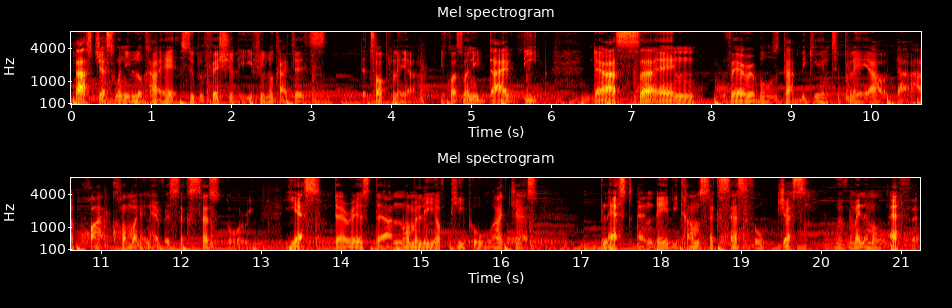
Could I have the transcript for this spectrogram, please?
that's just when you look at it superficially, if you look at just the top layer. Because when you dive deep, there are certain variables that begin to play out that are quite common in every success story. Yes, there is the anomaly of people who are just blessed and they become successful just with minimal effort.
